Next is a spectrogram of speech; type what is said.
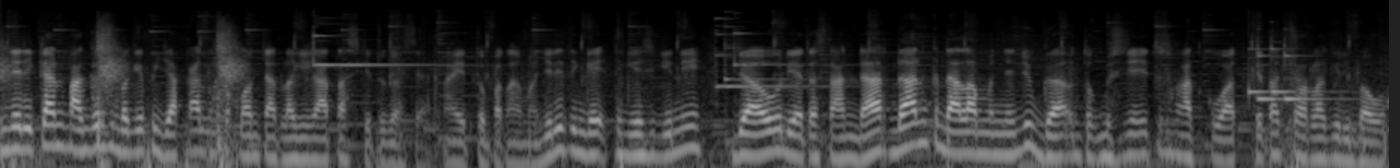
Menjadikan pagar sebagai pijakan untuk loncat lagi ke atas gitu guys ya. Nah itu pertama. Jadi tinggi tinggi segini jauh di atas standar dan kedalamannya juga untuk besinya itu sangat kuat. Kita cor lagi di bawah.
